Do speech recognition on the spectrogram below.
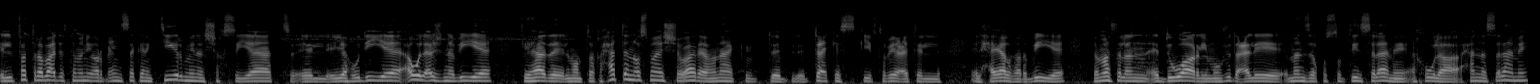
الفترة بعد ال 48 سكن كثير من الشخصيات اليهودية أو الأجنبية في هذه المنطقة. حتى أن أسماء الشوارع هناك بتعكس كيف طبيعة الحياة الغربية. فمثلا الدوار اللي موجود عليه منزل قسطنطين سلامة أخوه حنا سلامة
